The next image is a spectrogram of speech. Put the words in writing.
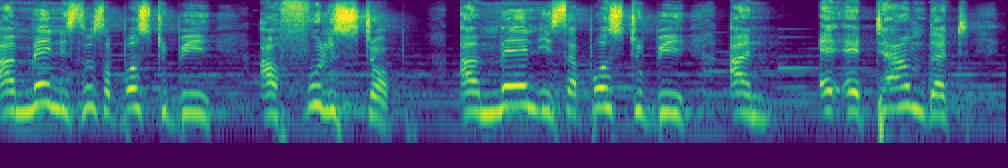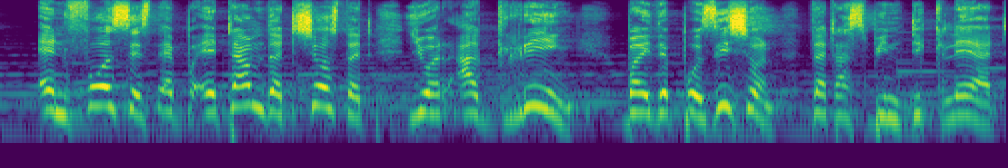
Amen is not supposed to be a full stop. Amen is supposed to be an, a, a term that enforces, a, a term that shows that you are agreeing by the position that has been declared.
